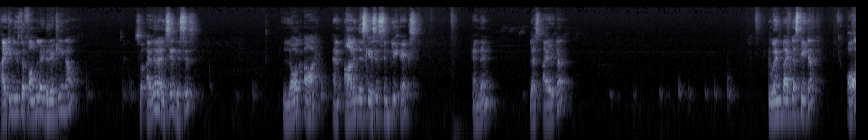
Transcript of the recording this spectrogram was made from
I can use the formula directly now. So either I'll say this is log r and r in this case is simply x and then plus iota 2n pi plus theta or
